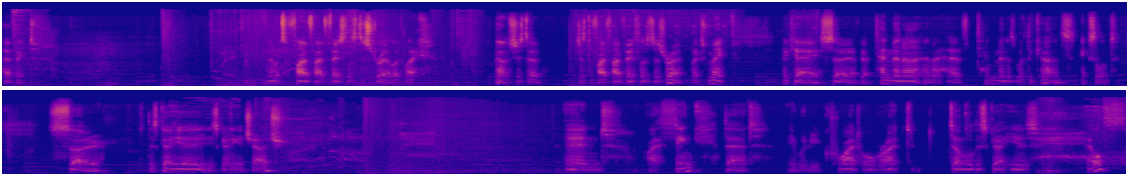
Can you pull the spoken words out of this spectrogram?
Perfect. Now, what's a five-five faceless destroyer look like? No, it's just a just a five-five faceless destroyer. Works for me. Okay, so I've got ten mana and I have ten mana's worth of cards. Excellent. So this guy here is going to get charged. And I think that it would be quite alright to double this guy here's health.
